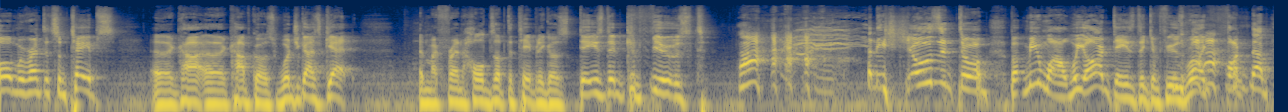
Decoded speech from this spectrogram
home. We rented some tapes." And the, co- uh, the cop goes, "What'd you guys get?" And my friend holds up the tape and he goes, "Dazed and confused." and he shows it to him. But meanwhile, we are dazed and confused. We're like fucked up.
